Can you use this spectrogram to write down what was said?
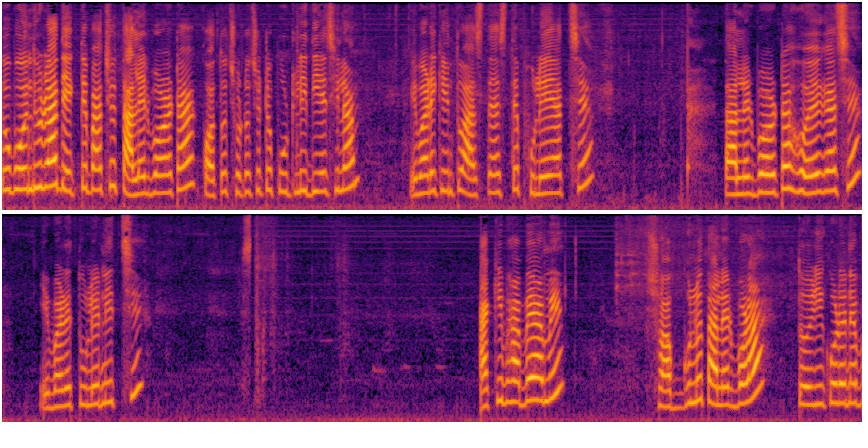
তো বন্ধুরা, দেখতে পাচ্ছ তালের বড়াটা, কত ছোট ছোট পুটলি দিয়েছিলাম। এবারে কিন্তু আস্তে আস্তে ফুলে যাচ্ছে। তালের বড়াটা হয়ে গেছে। এবারে তুলে নিচ্ছি। একইভাবে আমি সবগুলো তালের বড়া তৈরি করে নেব।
